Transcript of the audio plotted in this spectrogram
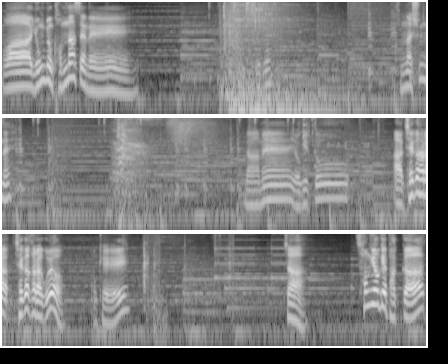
와 용병 겁나 세네. 겁나 쉽네. 그 다음에 여기 또 아 제가 하라 제가 가라고요? 오케이. 자 성역의 바깥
